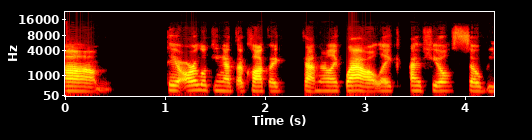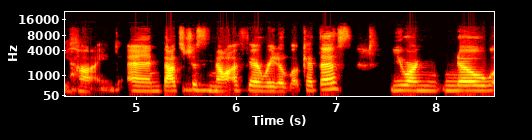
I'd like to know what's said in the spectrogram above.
um they are looking at the clock like that and they're like wow like i feel so behind and that's just mm. not a fair way to look at this you are no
